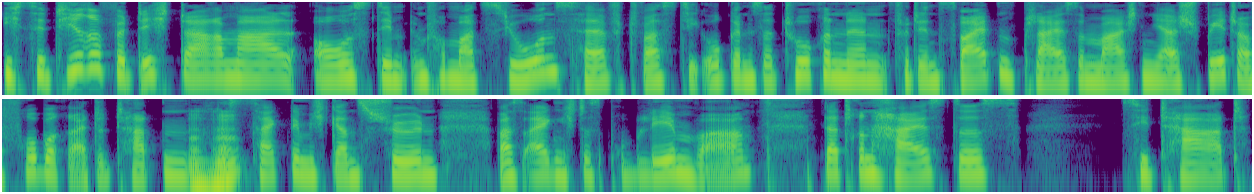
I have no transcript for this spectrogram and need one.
Ich zitiere für dich da mal aus dem Informationsheft, was die Organisatorinnen für den zweiten Pleisemarsch ein Jahr später vorbereitet hatten. Mhm. Das zeigt nämlich ganz schön, was eigentlich das Problem war. Da drin heißt es, Zitat,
